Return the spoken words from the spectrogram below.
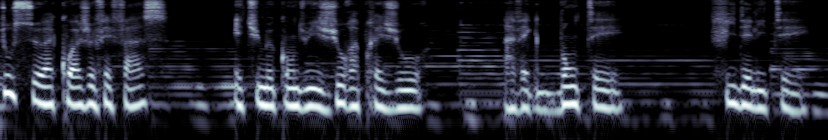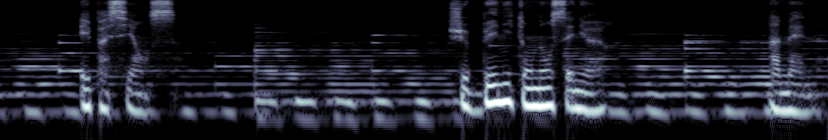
tout ce à quoi je fais face, et tu me conduis jour après jour avec bonté fidélité et patience. Je bénis ton nom Seigneur. Amen.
